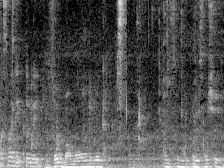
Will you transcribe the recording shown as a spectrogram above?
Mas maliit tuloy. Ito, baka mga ano lang. Ay, saan price na siya. eh.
